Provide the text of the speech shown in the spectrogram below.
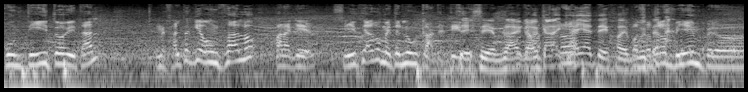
juntitos y tal. Me falta aquí a Gonzalo para que si dice algo meterle un cate, tío. Sí, sí, en plan, vosotros- cállate, hijo de puta. Vosotros bien, pero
